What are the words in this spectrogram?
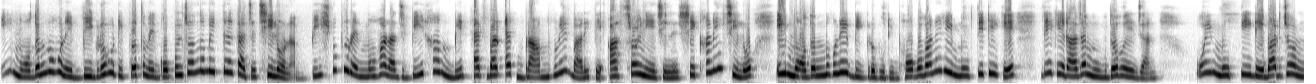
এই মদনমোহনের বিগ্রহটি প্রথমে গোকুলচন্দ্র মিত্রের কাছে ছিল না। বিষ্ণুপুরের মহারাজ বীরহাম্বির একবার এক ব্রাহ্মণের বাড়িতে আশ্রয় নিয়েছিলেন। সেখানেই ছিল এই মদনমোহনের বিগ্রহটি। ভগবানের এই মূর্তিটিকে দেখে রাজা মুগ্ধ হয়ে যান। ওই মূর্তি দেবার জন্য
